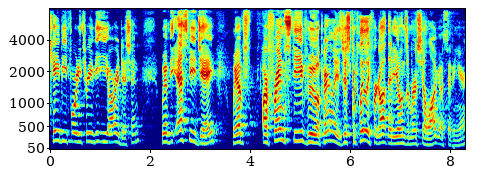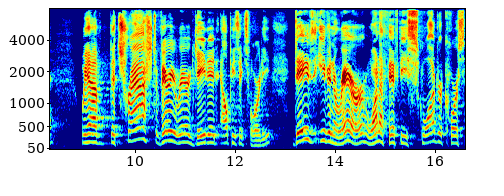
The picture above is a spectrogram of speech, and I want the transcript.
KB43 VER edition. We have the SVJ. We have our friend Steve, who apparently has just completely forgot that he owns a Murcielago sitting here. We have the trashed, very rare gated LP640. Dave's even rarer, 1 of 50 Squadra Corse.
